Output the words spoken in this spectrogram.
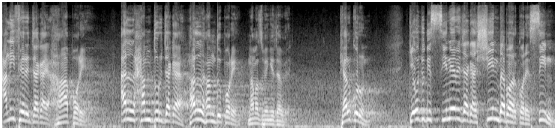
আলিফের জায়গায় হা পড়ে, আলহামদুর জায়গায় হাল হামদু পড়ে, নামাজ ভেঙে যাবে। খেয়াল করুন, কেউ যদি সিনের জায়গায় সিন ব্যবহার করে, সিন,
